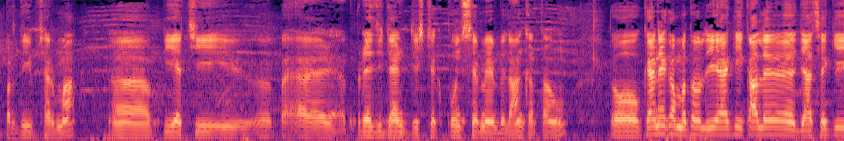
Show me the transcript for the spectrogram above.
Pradeep Sharma PHE president district Poonch से मैं बिलोंग करता हूँ। तो कहने का मतलब ये है कि कल, जैसे कि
